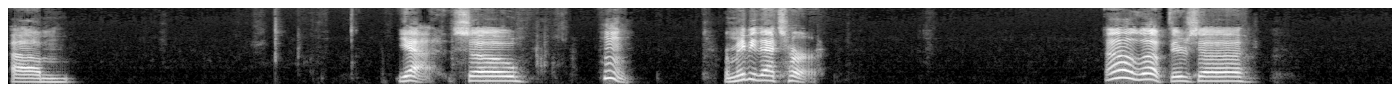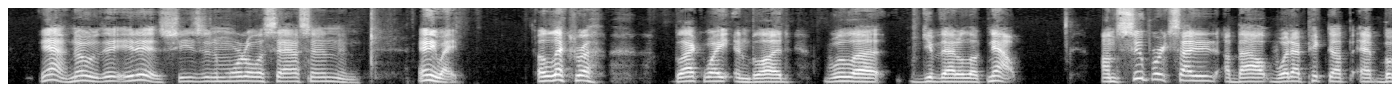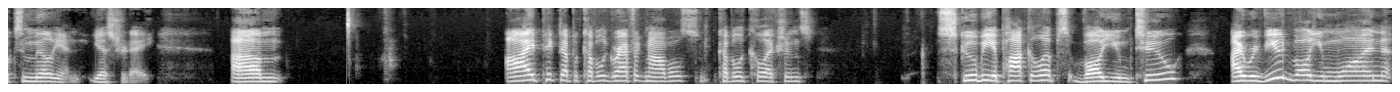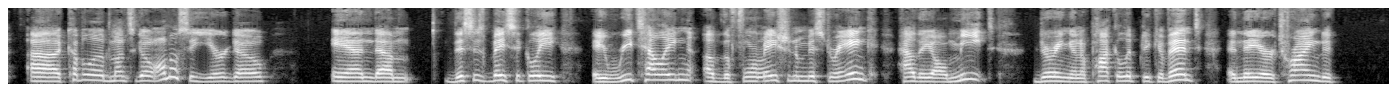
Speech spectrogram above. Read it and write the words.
Um, yeah, so, hmm, or maybe that's her. Oh, look, there's uh yeah, no, it is. She's an immortal assassin. And anyway, Elektra, Black, White, and Blood. We'll uh, give that a look. Now, I'm super excited about what I picked up at Books a Million yesterday. Um, I picked up a couple of graphic novels, a couple of collections. Scooby Apocalypse Volume 2 I reviewed volume one uh, a couple of months ago, almost a year ago. And um, this is basically a retelling of the formation of Mystery Inc., how they all meet during an apocalyptic event, and they are trying to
